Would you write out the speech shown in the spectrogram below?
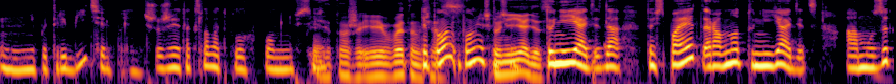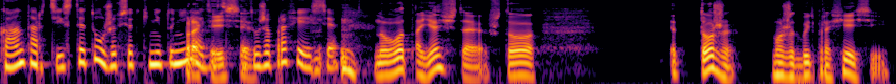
не потребитель. Блин, что же я так слова-то плохо помню все. Я тоже, и в этом Ты сейчас... пом- помнишь? Тунеядец. Тунеядец, да. То есть поэт равно тунеядец, а музыкант, артист — это уже все таки не тунеядец. Профессия. Это уже профессия. Ну вот, а я считаю, что это тоже может быть профессией.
